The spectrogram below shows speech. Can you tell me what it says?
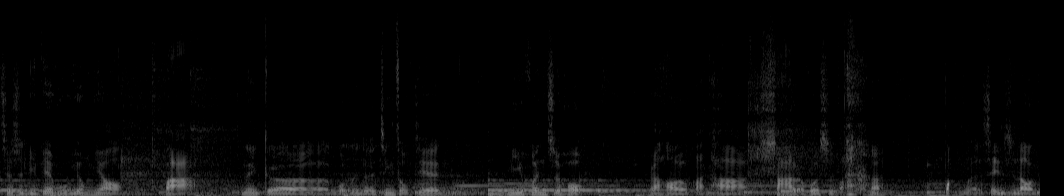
就是李边武用药把那个我们的金总监迷昏之后，然后把他杀了，或是把他绑了，谁知道呢？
